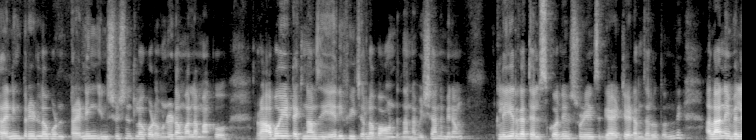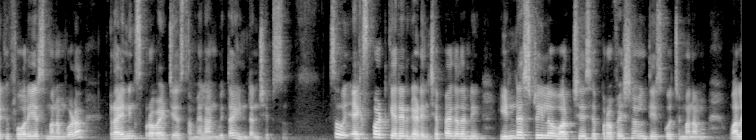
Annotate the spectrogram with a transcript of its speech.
ట్రైనింగ్ పీరియడ్లో కూడా ట్రైనింగ్ ఇన్స్టిట్యూషన్స్లో కూడా ఉండడం వల్ల మాకు రాబోయే టెక్నాలజీ ఏది ఫ్యూచర్లో బాగుంటుందన్న విషయాన్ని మనం క్లియర్గా తెలుసుకొని స్టూడెంట్స్ గైడ్ చేయడం జరుగుతుంది. అలానే వీళ్ళకి ఫోర్ ఇయర్స్ మనం కూడా ట్రైనింగ్స్ ప్రొవైడ్ చేస్తాం along with internships. So expert career guidance చెప్పా కదండి ఇండస్ట్రీలో వర్క్ చేసే ప్రొఫెషనల్ని తీసుకొచ్చి మనం వాళ్ళ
